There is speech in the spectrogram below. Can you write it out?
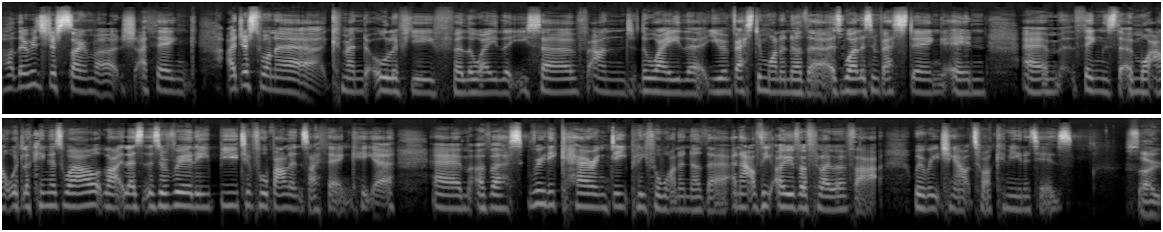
Oh, there is just so much. I think I just want to commend all of you for the way that you serve and the way that you invest in one another, as well as investing in um, things that are more outward looking as well. Like there's there's a really beautiful balance, I think, here um, of us really caring deeply for one another, and out of the overflow of that, we're reaching out to our communities. So,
